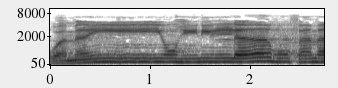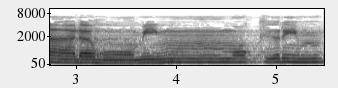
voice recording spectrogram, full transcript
ومن يهن الله فما له من مكرم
